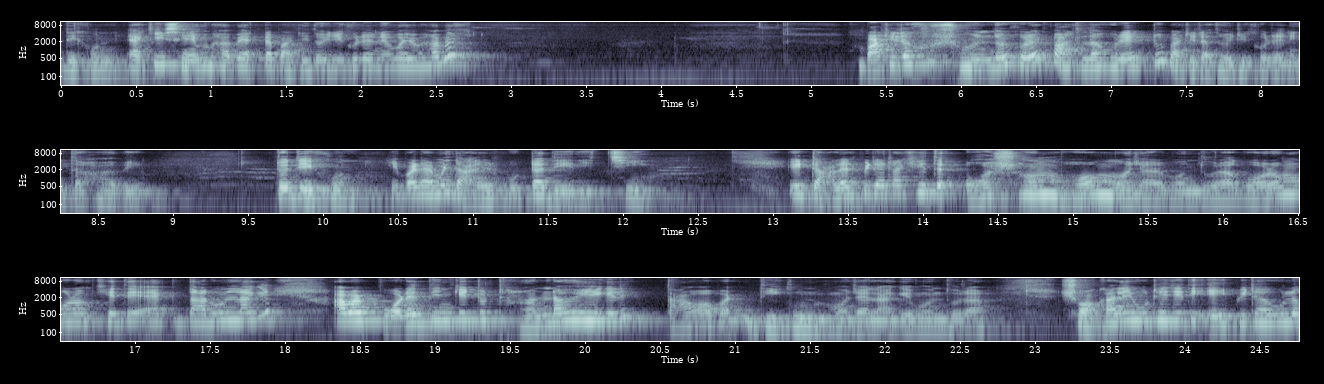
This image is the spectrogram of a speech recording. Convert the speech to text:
দেখুন, একই সেমভাবে একটা বাটি তৈরি করে নেব এভাবে। বাটিটা খুব সুন্দর করে পাতলা করে একটু বাটিটা তৈরি করে নিতে হবে। তো দেখুন, এবারে আমি ডালের পুরটা দিয়ে দিচ্ছি। এই ডালের পিঠাটা খেতে অসম্ভব মজার বন্ধুরা, গরম গরম খেতে এক দারুণ লাগে। আবার পরের দিনকে একটু ঠান্ডা হয়ে গেলে তাও আবার দ্বিগুণ মজা লাগে বন্ধুরা। সকালে উঠে যদি এই পিঠাগুলো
